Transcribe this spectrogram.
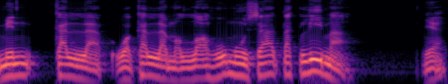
min kallam wa kallamallahu Musa taklima ya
